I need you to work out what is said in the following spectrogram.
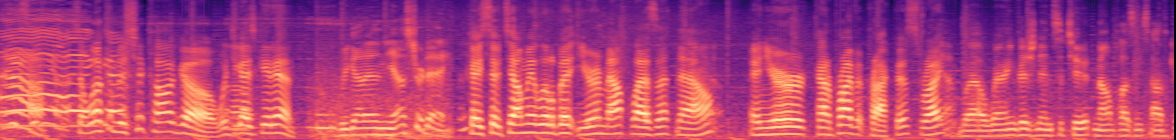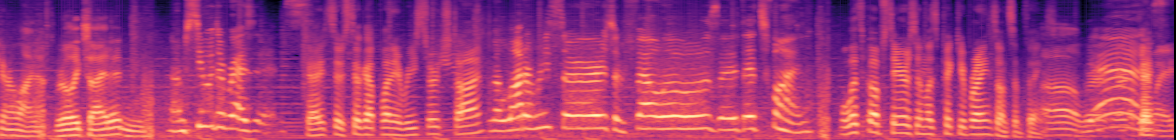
Yeah. So welcome to Chicago. When'd you guys get in? We got in yesterday. Okay, so tell me a little bit. You're in Mount Pleasant now, and you're kind of private practice, right? Yeah. Well, Waring Vision Institute, Mount Pleasant, South Carolina. Really excited and I'm still with the residents. Okay, so still got plenty of research time. A lot of research and fellows. It, it's fun. Well, let's go upstairs and let's pick your brains on some things. oh, we're, Yes. we're Okay.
